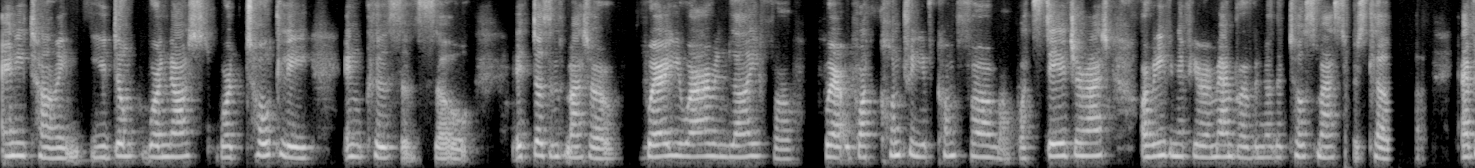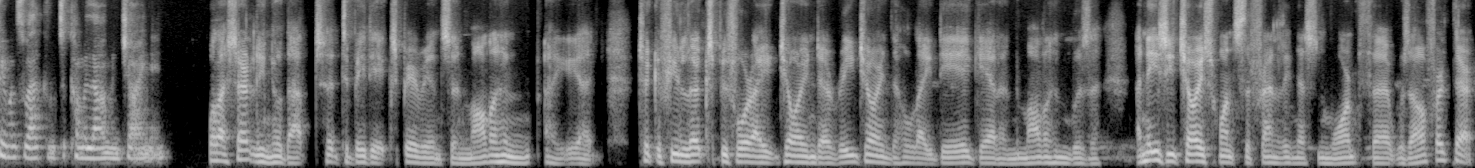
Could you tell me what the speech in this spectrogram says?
any time. You don't, we're not, we're totally inclusive. So it doesn't matter where you are in life or where what country you've come from or what stage you're at, or even if you're a member of another Toastmasters club, everyone's welcome to come along and join in. Well, I certainly know that to, to be the experience in Monaghan. I uh, took a few looks before I joined, or rejoined the whole idea again, and Monaghan was a, an easy choice once the friendliness and warmth uh, was offered there.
